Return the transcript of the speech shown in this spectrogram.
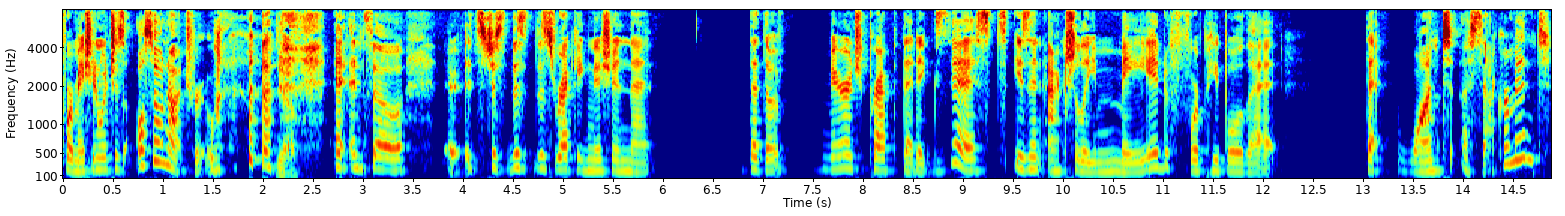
Formation, which is also not true. Yeah. and, and so it's just this this recognition that that the marriage prep that exists isn't actually made for people that that want a sacrament.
